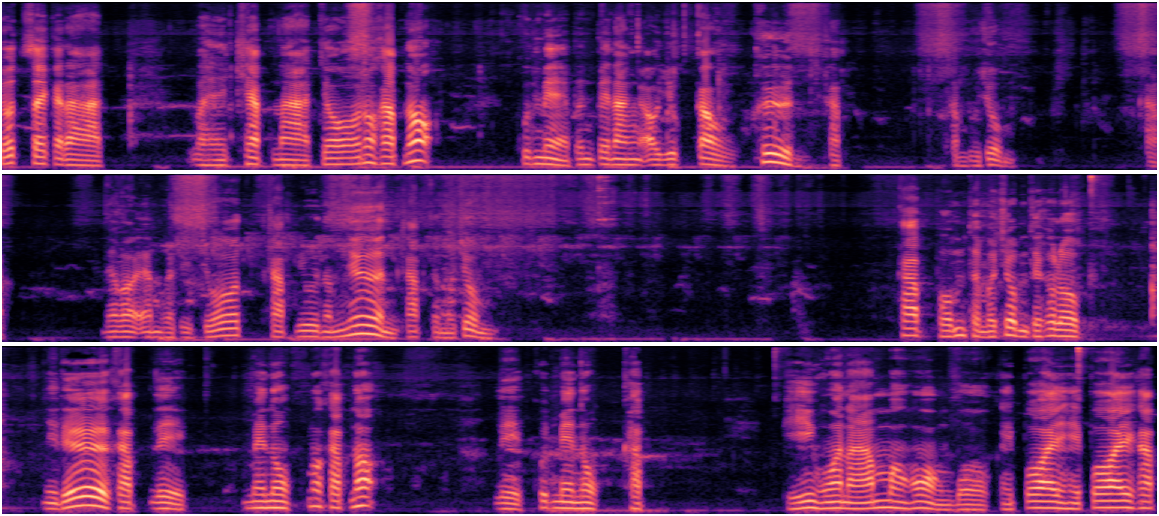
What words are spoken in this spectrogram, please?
จดใส่กระดาษไว้ให้แคปหน้าจอเนาะครับ เนาะคุณแม่เพิ่นไปนั่งเอาอยู่เก่าคืนครับท่านผู้ชมครับ เดี๋ยวบ่าแอมก็สิจดครับอยู่น้ำเยินครับท่านผู้ชม ครับผมท่านผู้ชมที่เคารพนี่เด้อครับเลขแม่นกเนาะครับเนาะเลขคุณแม่นกครับ ผีหัวน้ำมาห้องบอกให้ปล่อยให้ปล่อยครับ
